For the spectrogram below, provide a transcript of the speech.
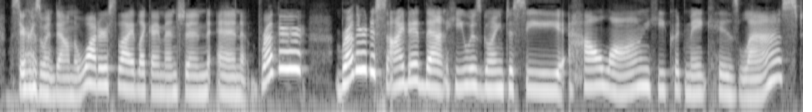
Sarah's went down the water slide, like I mentioned, and brother. Brother decided that he was going to see how long he could make his last.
